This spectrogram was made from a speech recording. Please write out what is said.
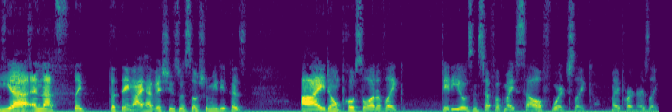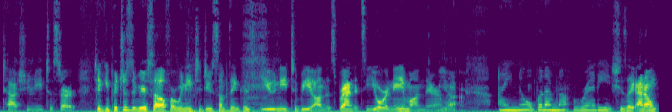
Yeah, things. and that's like the thing. I have issues with social media because I don't post a lot of like videos and stuff of myself, where it's like my partner's like, Tash, you need to start taking pictures of yourself, or we need to do something because you need to be on this brand. It's your name on there. I'm Yeah. like, I know, but I'm not ready. She's like, I don't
